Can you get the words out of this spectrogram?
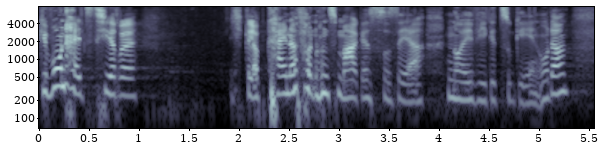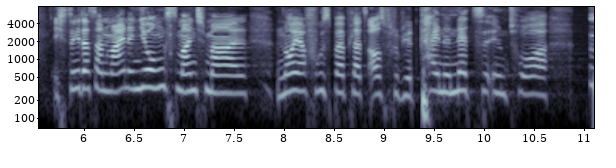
Gewohnheitstiere. Ich glaube, keiner von uns mag es so sehr, neue Wege zu gehen, oder? Ich sehe das an meinen Jungs manchmal. Neuer Fußballplatz ausprobiert, keine Netze im Tor. Äh,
